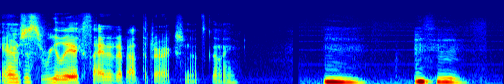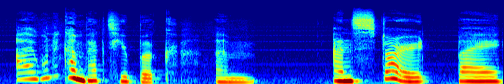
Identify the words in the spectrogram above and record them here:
yeah, I'm just really excited about the direction it's going. Mm. hmm I want to come back to your book um, and start by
